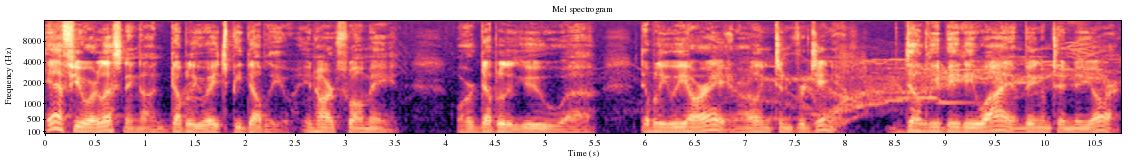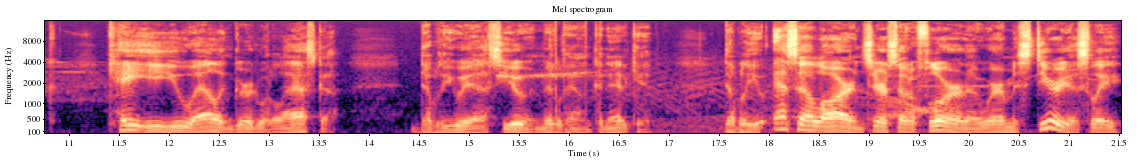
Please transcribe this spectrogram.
if you are listening on WHPW in Harpswell, Maine, or W, uh, WERA in Arlington, Virginia, WBDY in Binghamton, New York, KEUL in Girdwood, Alaska, WSU in Middletown, Connecticut, WSLR in Sarasota, Florida, where mysteriously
